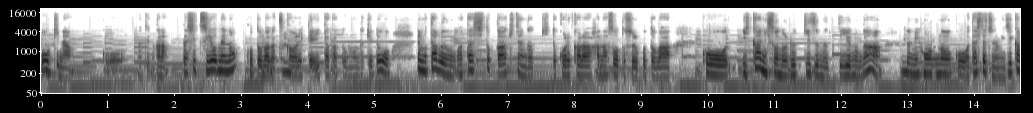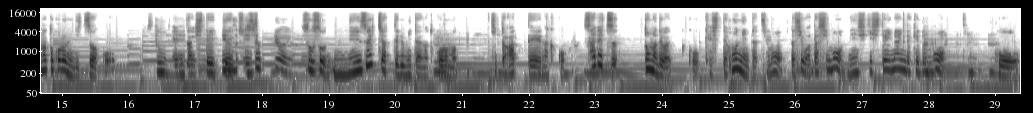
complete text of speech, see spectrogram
大きなこうなんていうのかな私強めの言葉が使われていたかと思うんだけど、でも多分私とかあきちゃんがきっとこれから話そうとすることはこういかにそのルッキズムっていうのが、日本のこう私たちの身近なところに実はこうそう在していて根付いちゃってるみたいなところもきっとあって、なんかこう差別とまではこう決して本人たちも私私も認識していないんだけども、こ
